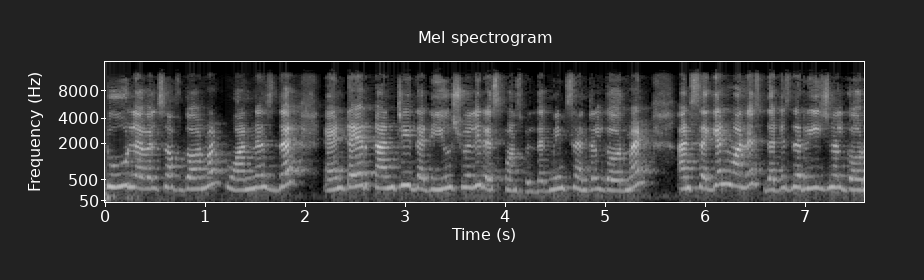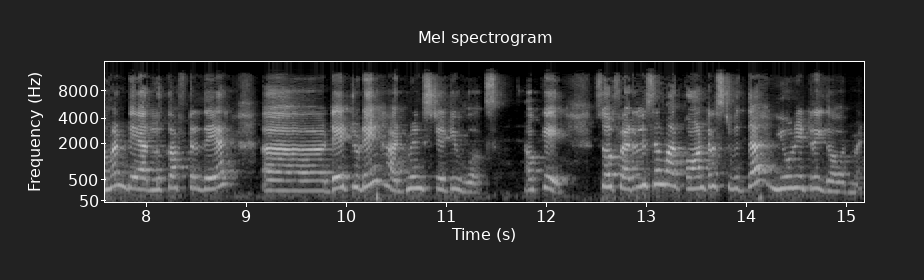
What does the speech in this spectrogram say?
two levels of government. One is the entire country that usually responsible that means central government. And second one is that is the regional government. They are look after their uh, day-to-day administrative works. Okay. So federalism are contrast with the unitary government.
